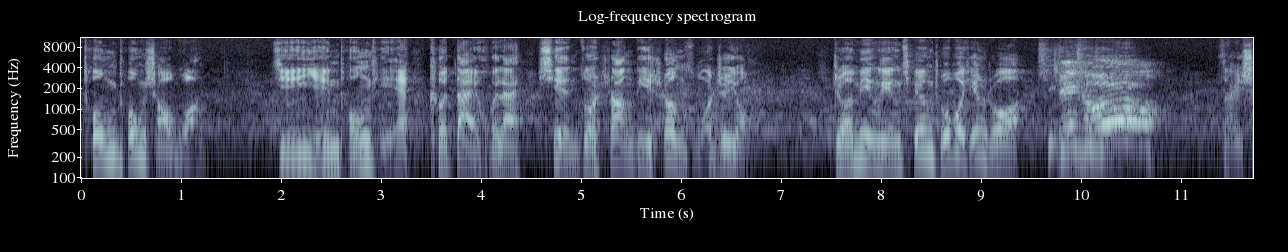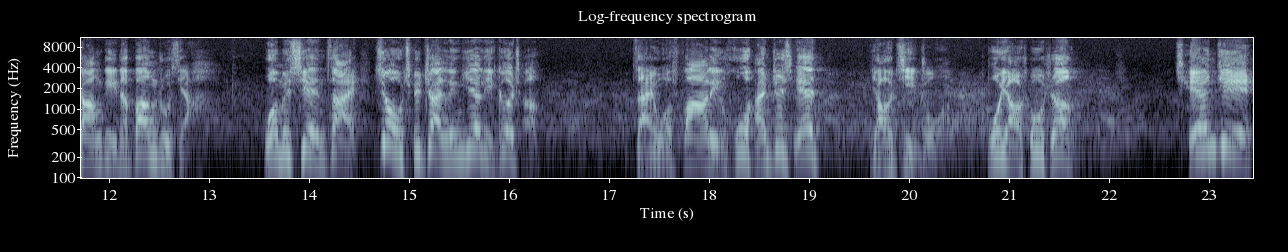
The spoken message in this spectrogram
通通烧光。金银铜铁可带回来，献作上帝圣所之用。这命令清楚不清楚？清楚。在上帝的帮助下。我们现在就去占领耶利哥城，在我发令呼喊之前，要记住，不要出声，前进。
